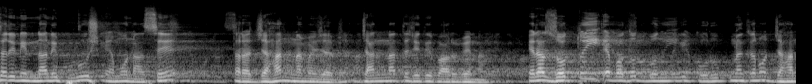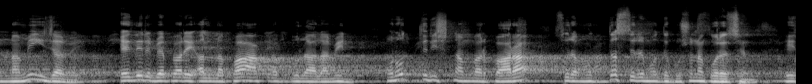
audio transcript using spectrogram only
শ্রেণির নারী পুরুষ এমন আছে, তারা জাহান নামে যাবে, জান্নাতে যেতে পারবে না। এরা যতই এবাদত বন্দী করুক না কেন জাহান নামেই যাবে। এদের ব্যাপারে আল্লাহ পাক রব্বুল আলমিন উনত্রিশ নম্বর পারা সুরা মুদাসিরের মধ্যে ঘোষণা করেছেন, এই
